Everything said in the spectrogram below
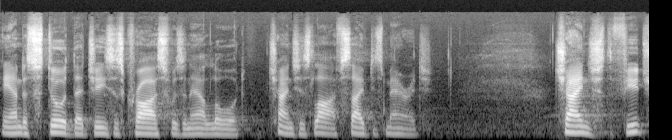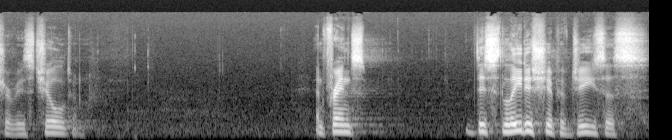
He understood that Jesus Christ was in our Lord, changed his life, saved his marriage, changed the future of his children. And friends, this leadership of Jesus,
